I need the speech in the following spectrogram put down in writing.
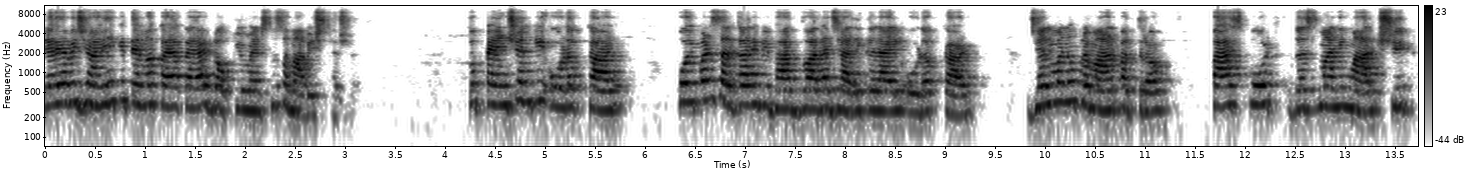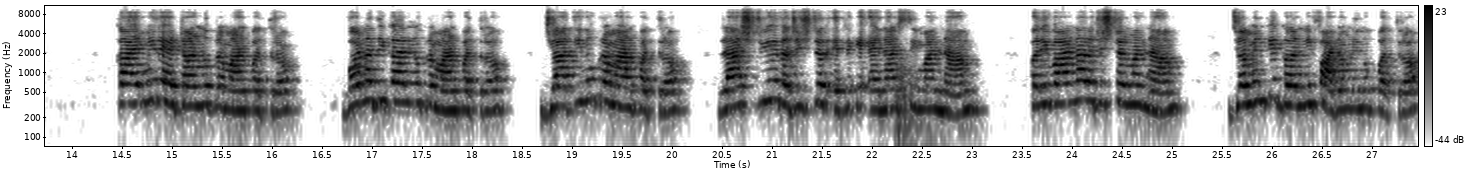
ત્યારે હવે જાણીએ કે તેમાં કયા કયા ડોક્યુમેન્ટ્સનો સમાવેશ થશે. તો પેન્શન કે ઓળખ કાર્ડ કોઈ પણ સરકારી વિભાગ દ્વારા જારી કરાયેલ ઓળખ કાર્ડ જન્મનું પ્રમાણપત્ર, પાસપોર્ટ, દસમાની માર્કશીટ, કાયમી રહેઠાણનું પ્રમાણપત્ર, વન અધિકારીનું પ્રમાણપત્ર જાતિનું પ્રમાણપત્ર, રાષ્ટ્રીય રજિસ્ટર એટલે કે એનઆરસી માં નામ, પરિવારના રજિસ્ટરમાં નામ, જમીન કે ઘરની ફાળવણીનું પત્ર,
